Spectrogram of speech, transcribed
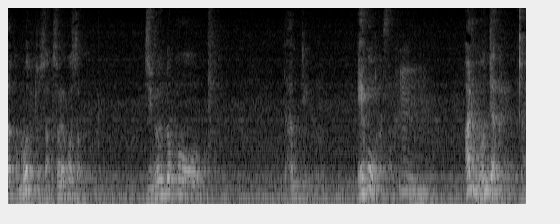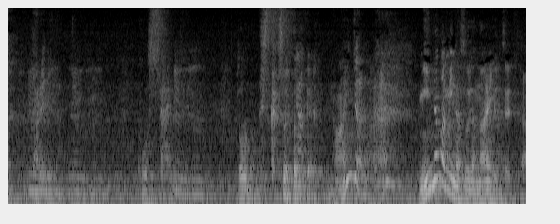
のなんかもっとさそれこそ自分のこうなんていうの？エゴがさあるもんじゃない？うん誰にだって。うんこうしたいうんうん。どうなんですか？それないんじゃない？みんながみんなそうじゃないよ絶対。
